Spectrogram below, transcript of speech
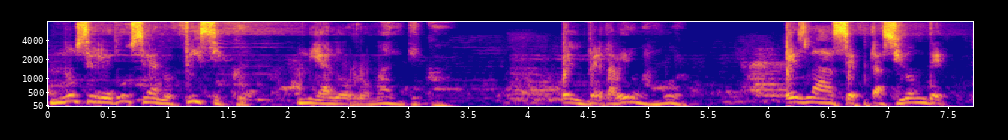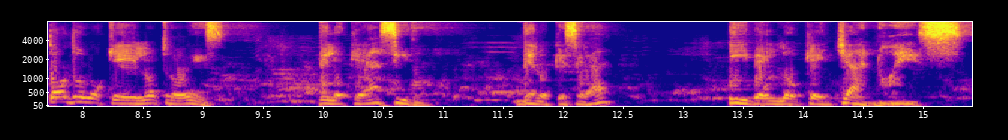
no se reduce a lo físico ni a lo romántico. El verdadero amor es la aceptación de todo lo que el otro es, de lo que ha sido, de lo que será y de lo que ya no es.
